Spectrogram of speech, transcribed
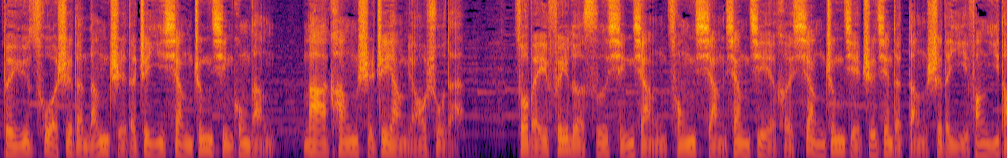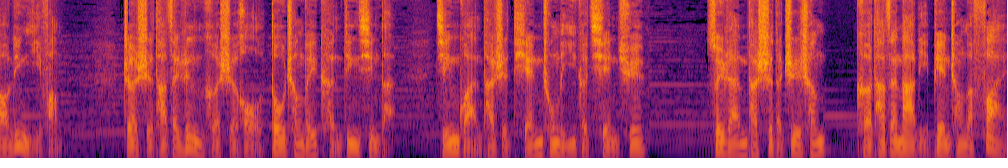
对于错失的能指的这一象征性功能，拉康是这样描述的：作为菲勒斯形象从想象界和象征界之间的等式的一方移到另一方。这使它在任何时候都成为肯定性的，尽管它是填充了一个欠缺。虽然它是的支撑，可它在那里变成了 phi，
